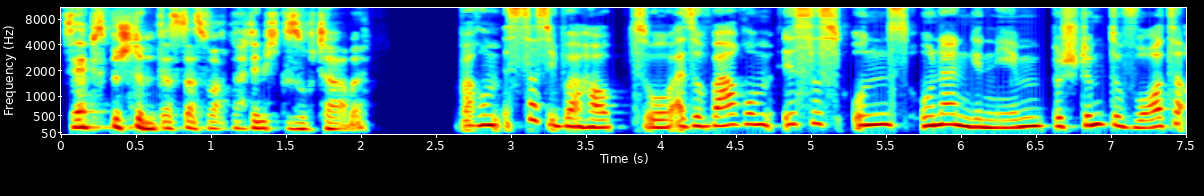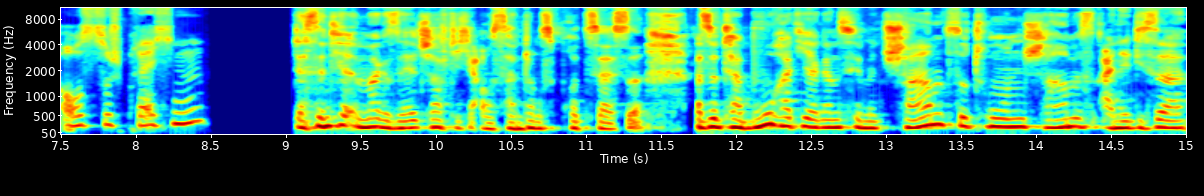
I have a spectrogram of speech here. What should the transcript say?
Selbstbestimmt, ist das Wort, nach dem ich gesucht habe. Warum ist das überhaupt so? Also warum ist es uns unangenehm, bestimmte Worte auszusprechen? Das sind ja immer gesellschaftliche Aushandlungsprozesse. Also Tabu hat ja ganz viel mit Scham zu tun. Scham ist eine dieser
